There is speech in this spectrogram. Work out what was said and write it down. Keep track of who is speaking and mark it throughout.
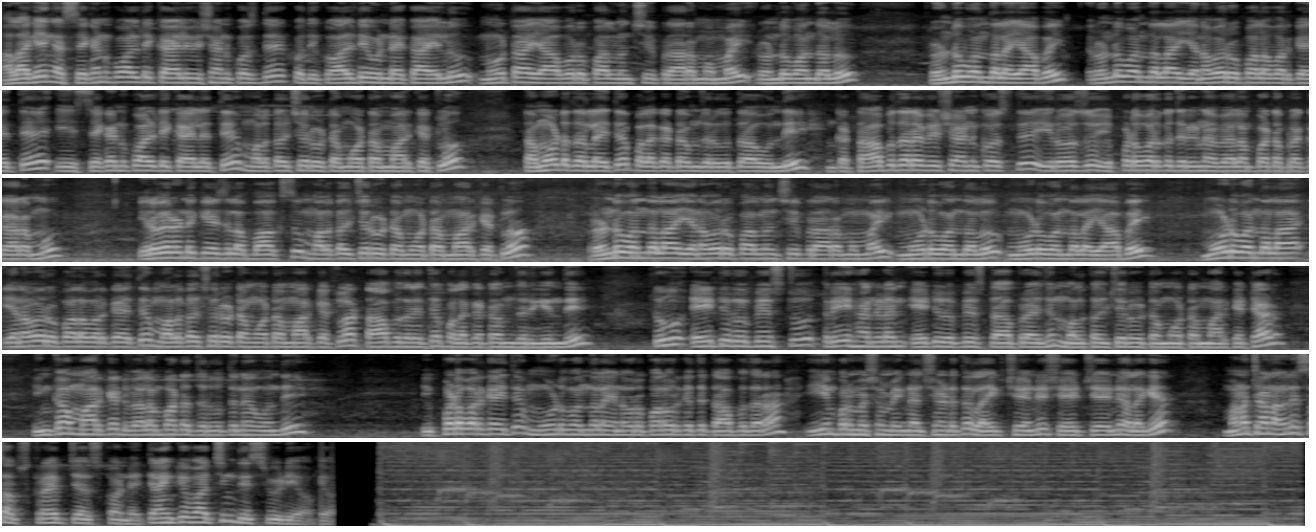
Speaker 1: అలాగే ఇంకా second quality కాయల విషయానికి వస్తే కొద్ది క్వాలిటీ ఉండే కాయలు నూట యాభై రూపాయల నుంచి ప్రారంభమై రెండు వందలు రెండు వందల యాభై రెండు వందల ఎనభై రూపాయల వరకు అయితే ఈ సెకండ్ క్వాలిటీ కాయలు అయితే మొలకల చెరువు టమోటా మార్కెట్లో టమోటా ధరలు అయితే పలకటం జరుగుతూ ఉంది. ఇంకా టాప్ ధర విషయానికి వస్తే ఈరోజు ఇప్పటి వరకు జరిగిన వేలంపాట ప్రకారము ఇరవై రెండు కేజీల బాక్స్ మొలకల చెరువు టమోటా మార్కెట్లో రెండు వందల ఎనభై రూపాయల నుంచి ప్రారంభమై మూడు వందలు మూడు వందల యాభై మూడు వందల ఎనభై రూపాయల వరకు అయితే మొలకల చెరువు టమోటా మార్కెట్లో టాప్ ధర అయితే పలకటం జరిగింది. Two eighty rupees to three hundred and eighty rupees top price Molakala Cheruvu tomato market yard ఇంకా మార్కెట్ వేలంపాట జరుగుతూనే ఉంది. ఇప్పటి వరకు అయితే మూడు వందల ఎనభై రూపాయల వరకు అయితే టాప్ ధర. ఈ ఇన్ఫర్మేషన్ మీకు నచ్చినట్టయితే లైక్ చేయండి షేర్ చేయండి. అలాగే మన ఛానల్ని సబ్స్క్రైబ్ చేసుకోండి. Thank you watching this video.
